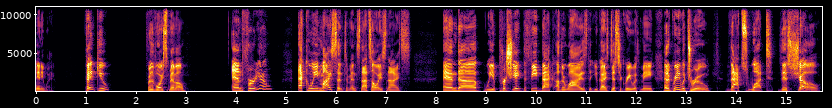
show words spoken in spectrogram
Anyway, thank you for the voice memo and for, you know, echoing my sentiments. That's always nice. And uh, we appreciate the feedback otherwise that you guys disagree with me and agree with Drew. That's what this show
